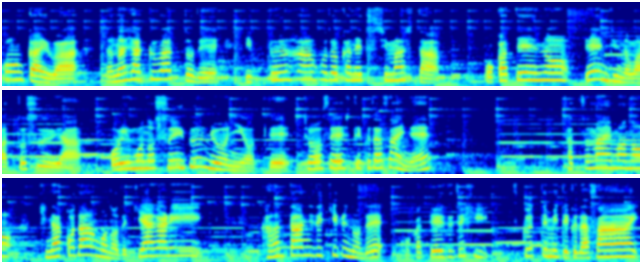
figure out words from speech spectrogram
今回は 700W で1分半ほど加熱しました。ご家庭のレンジのワット数やお芋の水分量によって調整してくださいね。さつまいものきなこ団子の出来上がり。簡単にできるのでご家庭でぜひ作ってみてください。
